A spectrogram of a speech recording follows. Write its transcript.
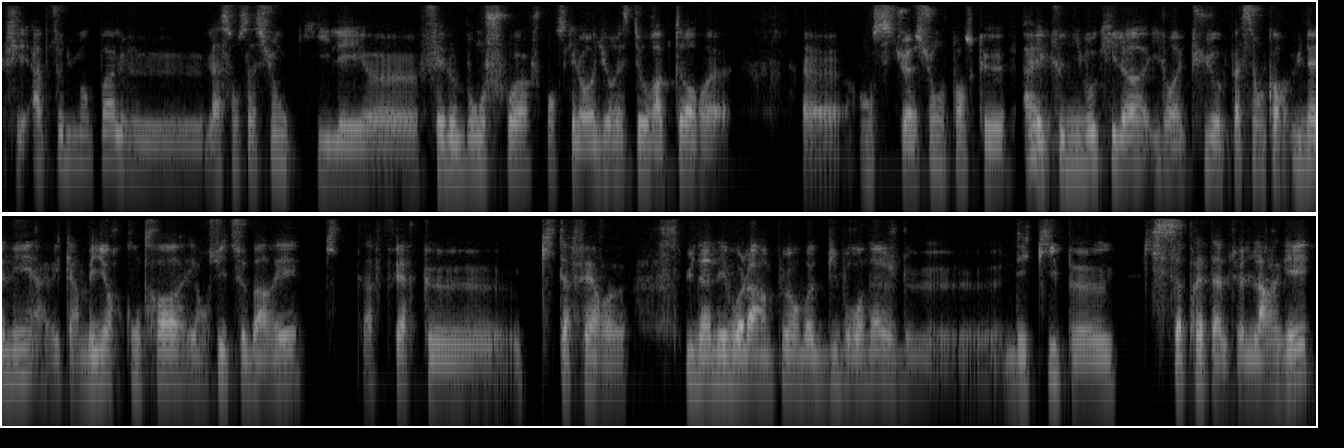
j'ai absolument pas la sensation qu'il ait euh, fait le bon choix. Je pense qu'il aurait dû rester au Raptor euh, euh, en situation. Je pense que avec le niveau qu'il a, il aurait pu passer encore une année avec un meilleur contrat et ensuite se barrer, quitte à faire quitte à faire une année voilà un peu en mode biberonnage d'équipe qui s'apprête à le larguer,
